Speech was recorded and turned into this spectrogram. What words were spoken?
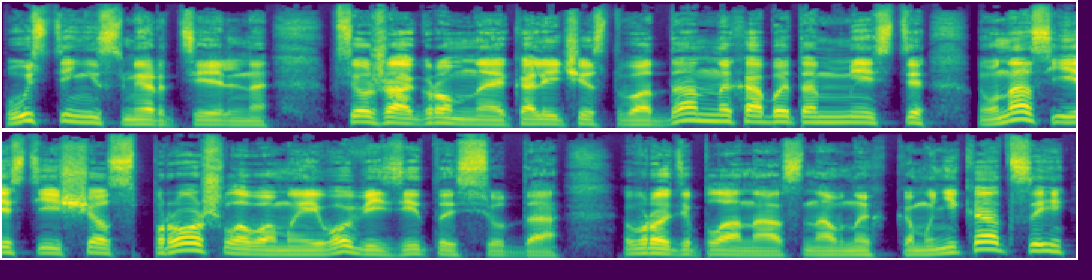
пусть и не смертельно. Все же огромное количество данных об этом месте у нас есть еще с прошлого моего визита сюда, вроде плана основных коммуникаций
